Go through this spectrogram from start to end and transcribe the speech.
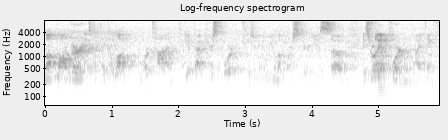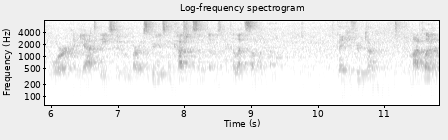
um, lot longer. It's going to take a lot more time to get back to your sport, and things are going to be a lot more serious. So it's really important, I think, for any athletes who are experiencing concussion symptoms to let someone know. Thank you for your time. My pleasure.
